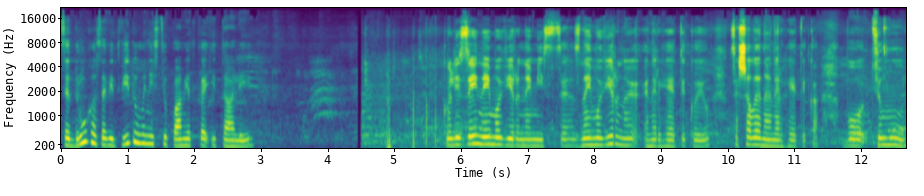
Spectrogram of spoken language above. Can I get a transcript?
Це друга за відвідуваністю пам'ятка Італії. Колізей неймовірне місце з неймовірною енергетикою. Це шалена енергетика, бо цьому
